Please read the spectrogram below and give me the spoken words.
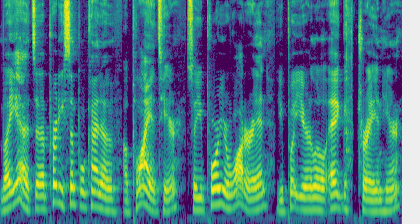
But yeah, it's a pretty simple kind of appliance here. So you pour your water in, you put your little egg tray in here,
